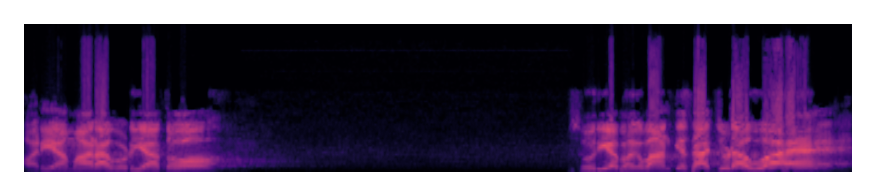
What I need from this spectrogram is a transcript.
और ये हमारा उड़िया तो सूर्य भगवान के साथ जुड़ा हुआ है।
